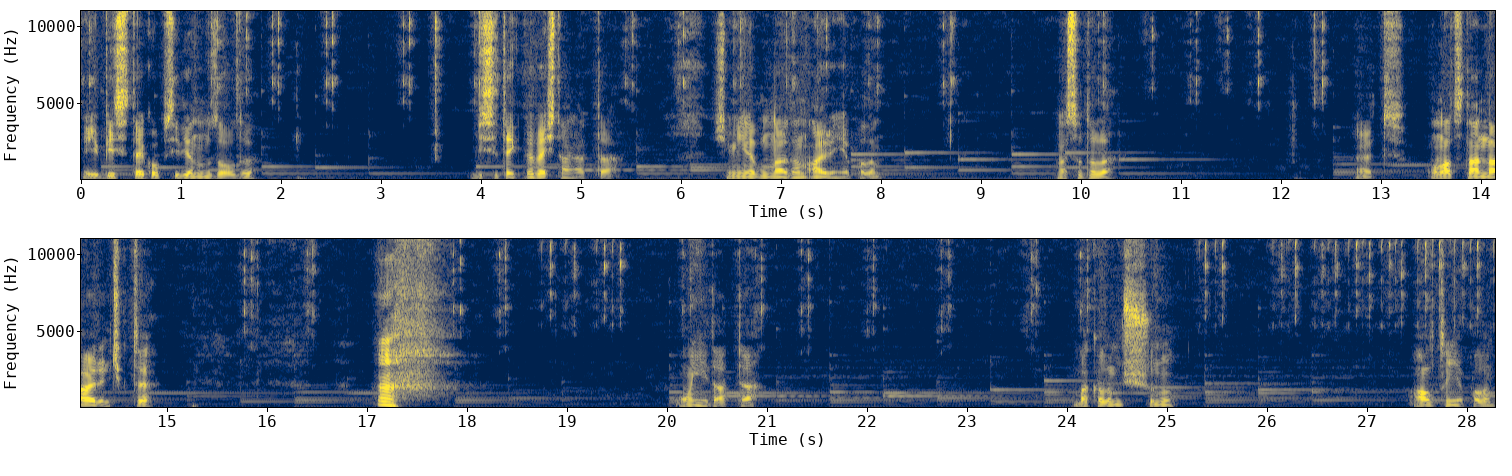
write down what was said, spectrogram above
İyi bir stack obsidyanımız oldu. Bir stack ve 5 tane hatta. Şimdi yine bunlardan iron yapalım. Nasıl dala? Evet. 16 tane de iron çıktı. Ah. 17 hatta. Bakalım şunu altın yapalım.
